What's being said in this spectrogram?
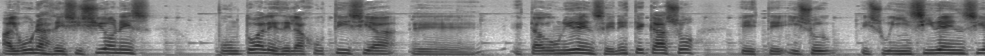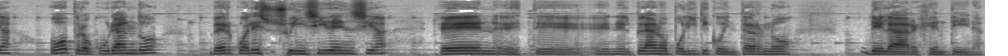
algunas decisiones puntuales de la justicia estadounidense, en este caso, este, y su y su incidencia o procurando ver cuál es su incidencia en, este, en el plano político interno de la Argentina.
